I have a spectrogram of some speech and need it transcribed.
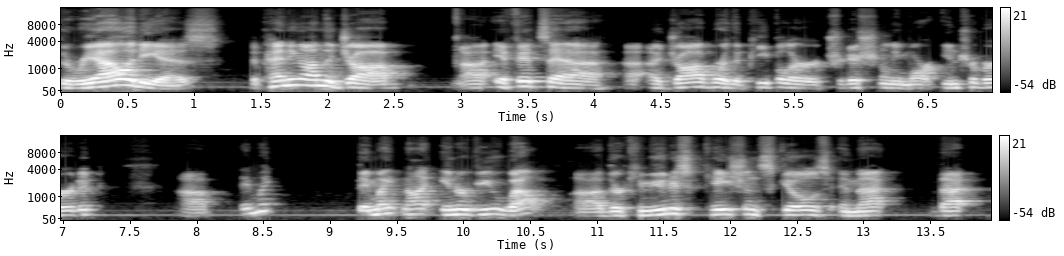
The reality is, depending on the job, uh, if it's a, a job where the people are traditionally more introverted, uh, they might they might not interview well. Uh, their communication skills in that that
